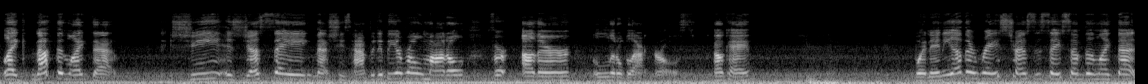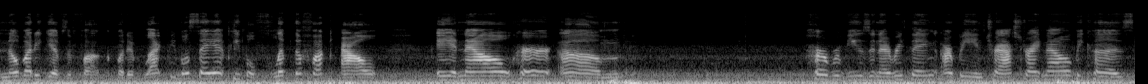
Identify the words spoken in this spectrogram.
like nothing like that. She is just saying that she's happy to be a role model for other little black girls, okay? When any other race tries to say something like that, nobody gives a fuck. But if black people say it, people flip the fuck out. And now her, um, reviews and everything are being trashed right now because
